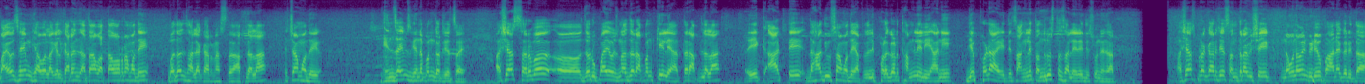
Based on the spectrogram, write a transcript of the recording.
बायोझाईम घ्यावं लागेल. कारण आता वातावरणामध्ये बदल झाल्या कारणास्तव आपल्याला त्याच्यामध्ये एन्झाईम्स घेणं पण गरजेचं आहे. अशा सर्व जर उपाययोजना जर आपण केल्या तर आपल्याला एक आठ ते दहा दिवसामध्ये आपल्याला फळगड थांबलेली आणि जे फळं आहे ते चांगले तंदुरुस्त झालेले दिसून येणार. अशाच प्रकारचे संत्राविषयी नवनवीन व्हिडिओ पाहण्याकरिता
